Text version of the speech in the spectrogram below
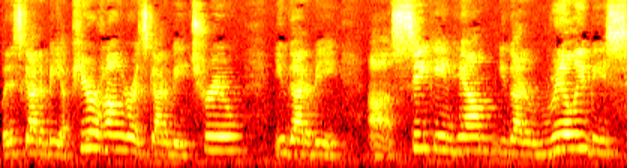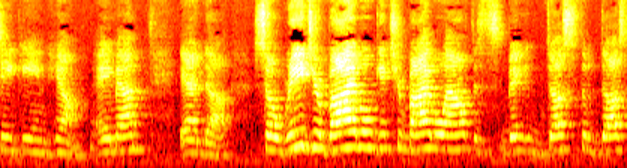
But it's got to be a pure hunger. It's got to be true. You got to be uh, seeking Him. You got to really be seeking Him. Amen. And uh, so read your Bible. Get your Bible out. This big dust of dust,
